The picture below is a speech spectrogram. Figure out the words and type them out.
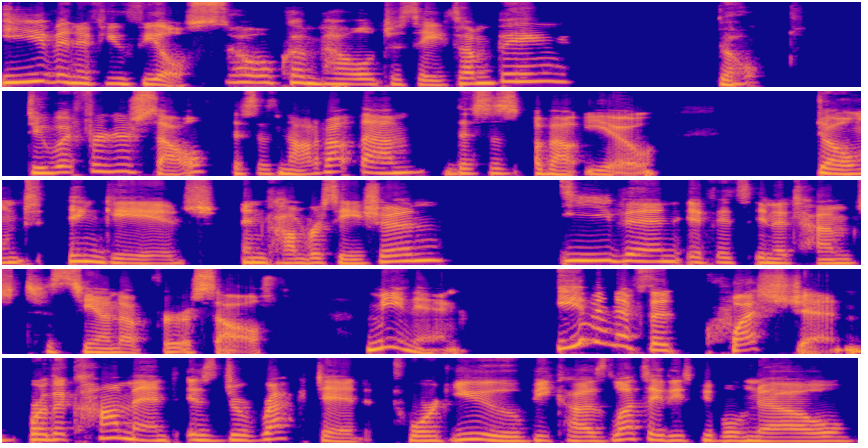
even if you feel so compelled to say something, don't. Do it for yourself. This is not about them. This is about you. Don't engage in conversation even if it's an attempt to stand up for yourself. Meaning, even if the question or the comment is directed toward you, because let's say these people know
